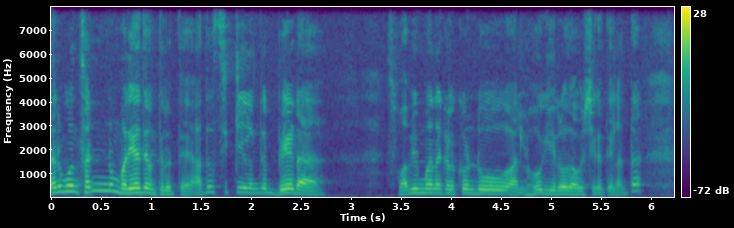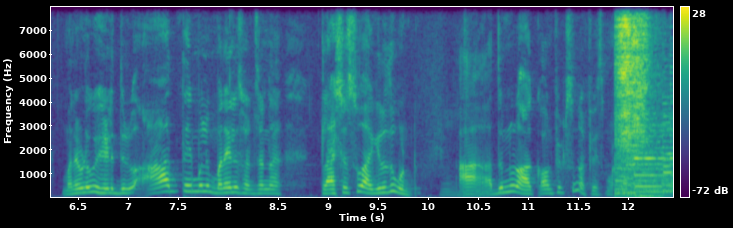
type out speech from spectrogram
ನನಗೊಂದು ಸಣ್ಣ ಮರ್ಯಾದೆ ಅಂತಿರುತ್ತೆ ಅದು ಸಿಕ್ಕಲಿಲ್ಲ ಅಂದರೆ ಬೇಡ. ಸ್ವಾಭಿಮಾನ ಕಳ್ಕೊಂಡು ಅಲ್ಲಿ ಹೋಗಿ ಇರೋದು ಅವಶ್ಯಕತೆ ಇಲ್ಲ ಅಂತ ಮನೆಯೊಳಗೂ ಹೇಳಿದ್ರು. ಆ ಟೈಮಲ್ಲಿ ಮನೆಯಲ್ಲೂ ಸಣ್ಣ ಸಣ್ಣ ಕ್ಲಾಶಸ್ಸು ಆಗಿರೋದು ಉಂಟು. ಅದನ್ನು ಆ ಕಾನ್ಫ್ಲಿಕ್ಟ್ಸು ನಾವು ಫೇಸ್ ಮಾಡ್ತೀವಿ.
